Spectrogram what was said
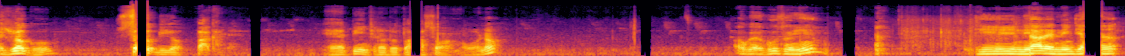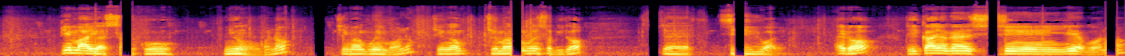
အရွက်ကိုစွတ်ပြီးတော့ပတ်ကမယ်အဲပြီးရင်ကျွန်တော်တို့သွားဆွအောင်ပါဘောနော်ဟုတ်ကဲ့အခုဆိုရင်ဒီနေရတဲ့နင်းချမ်းပြင်းမရွက်စကူ ညွန့်ပေါ့နော်ချိန်မကွင်းပေါ့နော်ချိန်ကောင်းချိန်မကွင်းဆိုပြီးတော့အဲစီးရွာပြီအဲ့တော့ဒီကာယကံရှင်ရဲ့ပေါ့နော်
